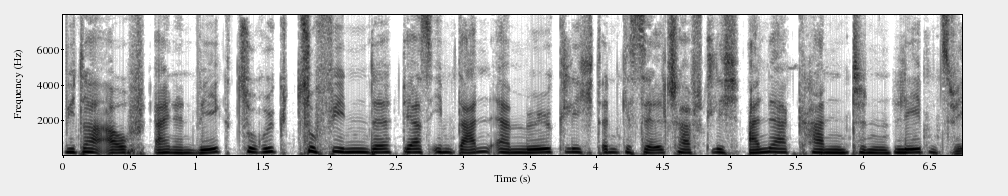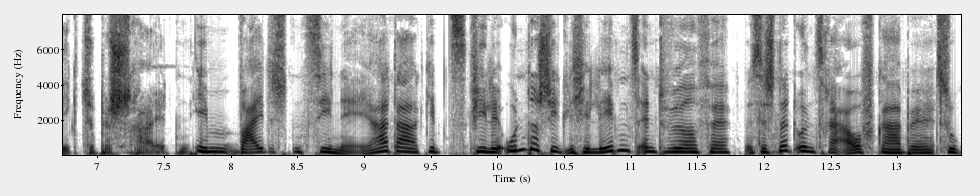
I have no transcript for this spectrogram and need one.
wieder auf einen Weg zurückzufinden, der es ihm dann ermöglicht, einen gesellschaftlich anerkannten Lebensweg zu beschreiten. Im weitesten Sinne, ja, da gibt's viele unterschiedliche Lebensentwürfe. Es ist nicht unsere Aufgabe zu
